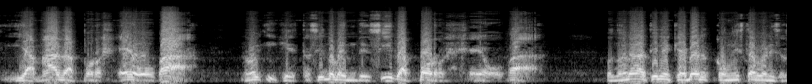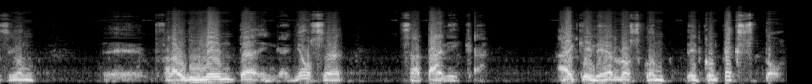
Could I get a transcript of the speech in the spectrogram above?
y amada por Jehová, y que está siendo bendecida por Jehová, cuando nada tiene que ver con esta organización eh, fraudulenta, engañosa, satánica. Hay que leer con, el contexto.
